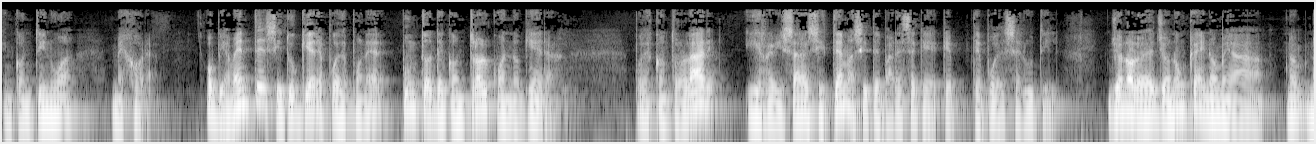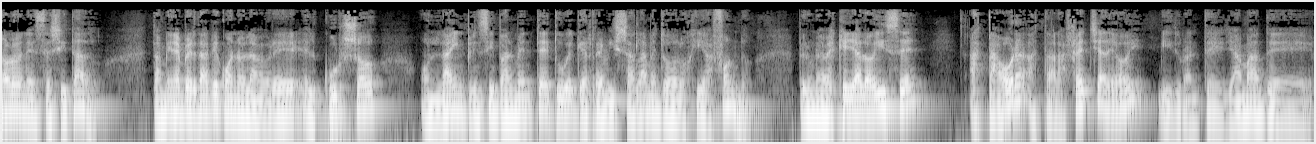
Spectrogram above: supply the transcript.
en continua mejora. Obviamente, si tú quieres, puedes poner puntos de control cuando quieras. Puedes controlar y revisar el sistema si te parece que, te puede ser útil. Yo no lo he hecho nunca y no, me ha, no, no lo he necesitado. También es verdad que cuando elaboré el curso online principalmente, tuve que revisar la metodología a fondo. Pero una vez que ya lo hice, hasta ahora, hasta la fecha de hoy, y durante ya más de,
